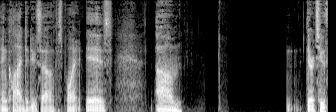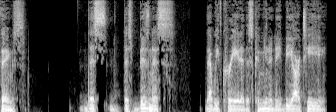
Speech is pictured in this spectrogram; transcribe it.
inclined to do so at this point, is um there are two things. This this business that we've created, this community, BRT,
